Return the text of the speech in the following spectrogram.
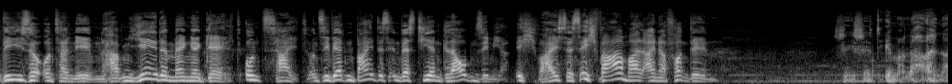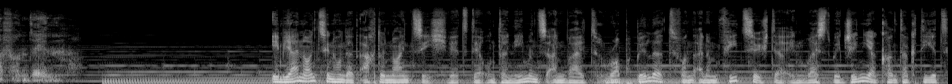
diese Unternehmen haben jede Menge Geld und Zeit und sie werden beides investieren, glauben Sie mir. Ich weiß es, ich war mal einer von denen. Sie sind immer noch einer von denen. Im Jahr 1998 wird der Unternehmensanwalt Rob Billard von einem Viehzüchter in West Virginia kontaktiert,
